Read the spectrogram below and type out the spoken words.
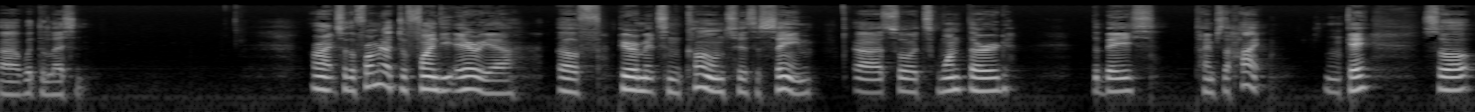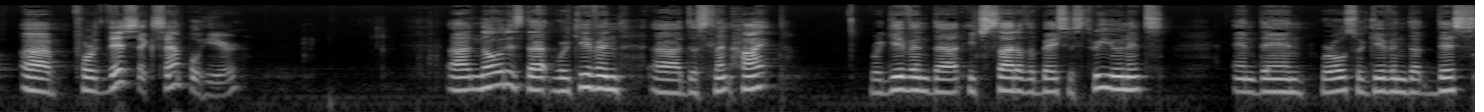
uh, with the lesson. Alright so the formula to find the area of pyramids and cones is the same. Uh, so it's one third the base times the height. Okay, so uh, for this example here, uh, notice that we're given uh, the slant height, we're given that each side of the base is 3 units, and then we're also given that this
